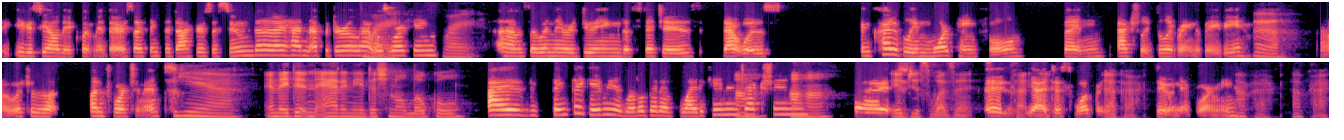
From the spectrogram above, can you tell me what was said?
like, you could see all the equipment there. So I think the doctors assumed that I had an epidural that was working. Right. Um, so when they were doing the stitches, that was incredibly more painful than actually delivering the baby, uh, which was uh, unfortunate. Yeah. And they didn't add any additional local. I think they gave me a little bit of lidocaine Uh injection, huh. but It just wasn't it, yeah, it. it just wasn't Okay. doing it for me. Okay. Okay.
